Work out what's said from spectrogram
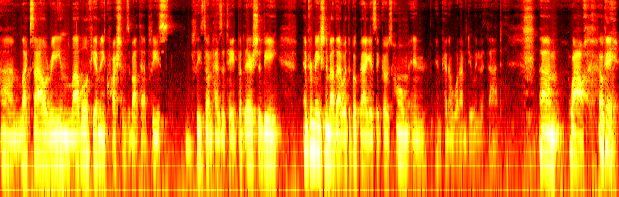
um, Lexile reading level, if you have any questions about that, please please don't hesitate. But there should be information about that with the book bag as it goes home and and kind of what I'm doing with that. Um, wow. Okay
